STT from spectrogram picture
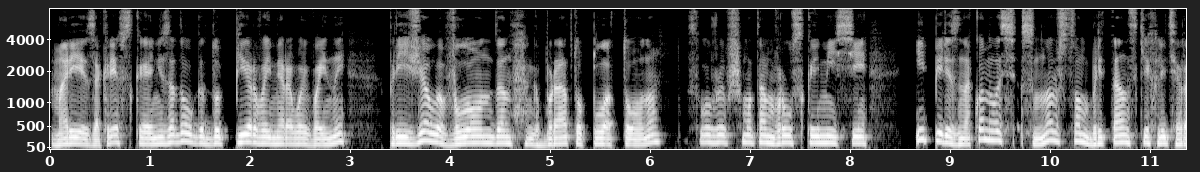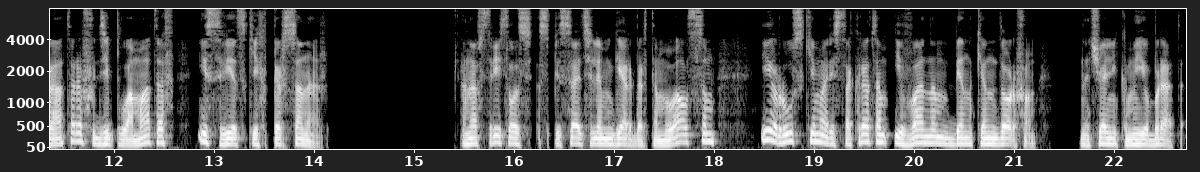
Мария Закревская незадолго до Первой мировой войны приезжала в Лондон к брату Платону, служившему там в русской миссии, и перезнакомилась с множеством британских литераторов, дипломатов и светских персонажей. Она встретилась с писателем Гербертом Уэллсом и русским аристократом Иваном Бенкендорфом, начальником ее брата.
